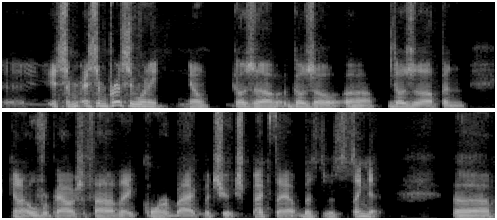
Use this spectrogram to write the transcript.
it's it's impressive when he you know goes up goes uh, goes up and kind of overpowers a five eight cornerback, but you expect that. But the thing that uh,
